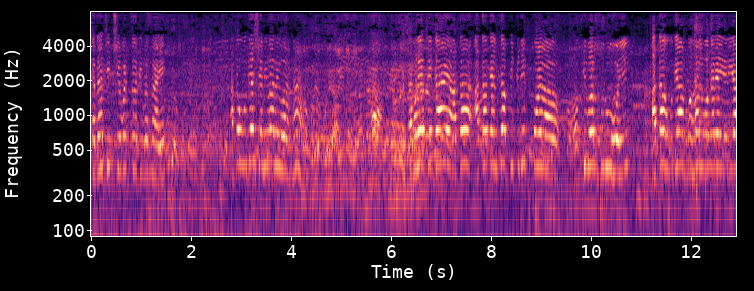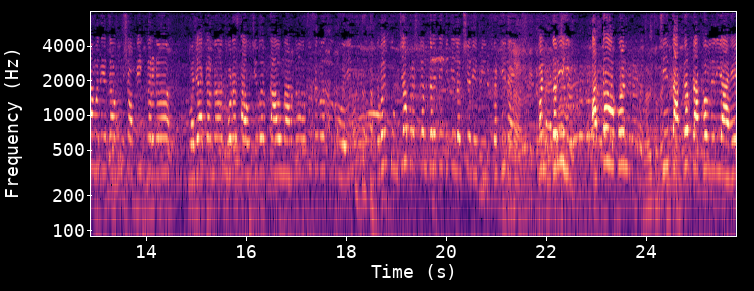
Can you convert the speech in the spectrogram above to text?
कदाचित शेवटचा दिवस आहे. आता उद्या शनिवार रविवार ना? त्यामुळे ते काय आता आता त्यांचा पिकनिक फिवर सुरू होईल. आता उद्या महल वगैरे एरियामध्ये जाऊन शॉपिंग करणं मजा करणं थोडं सावजीवर ताव मारणं असं सगळं सुरू होईल. त्यामुळे तुमच्या प्रश्नांकडे ते किती लक्ष देतील कठीण आहे. पण तरीही आता आपण जी ताकद दाखवलेली आहे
